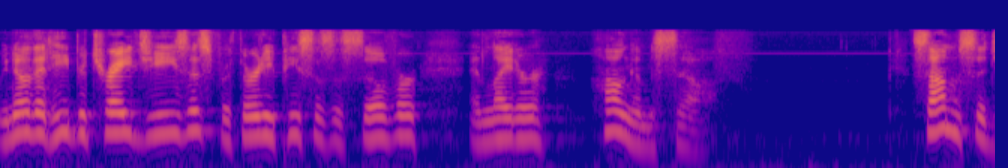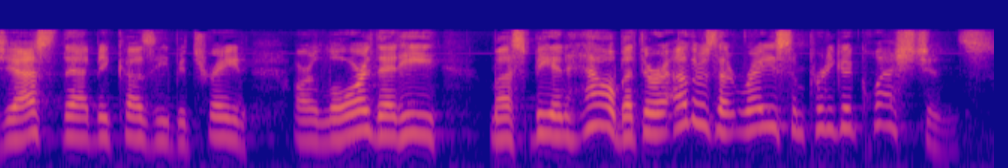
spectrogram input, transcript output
We know that he betrayed Jesus for 30 pieces of silver and later hung himself. Some suggest that because he betrayed our Lord that he must be in hell, but there are others that raise some pretty good questions.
